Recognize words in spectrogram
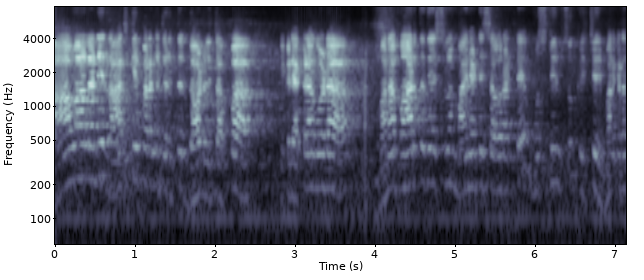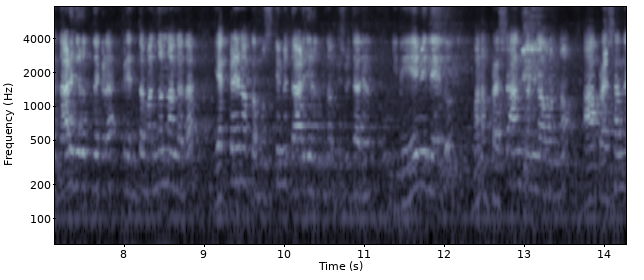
కావాలని రాజకీయ పరంగా జరుగుతున్న దాడులు తప్ప ఇక్కడ ఎక్కడ కూడా మన భారతదేశంలో మైనార్టీస్ ఎవరంటే ముస్లిమ్స్ క్రిస్టియన్ మనకి ఇక్కడ దాడి జరుగుతుంది ఇక్కడ. ఇక్కడ ఇంతమంది ఉన్నాం కదా. ఎక్కడైనా ఒక ముస్లిం మీద దాడి జరుగుతుందో క్రిస్టియన్ దాడి ఇది ఏమీ లేదు. మనం ప్రశాంతంగా ఉన్నాం. ఆ ప్రశాంత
